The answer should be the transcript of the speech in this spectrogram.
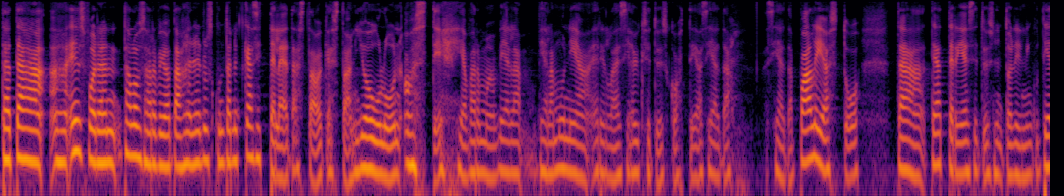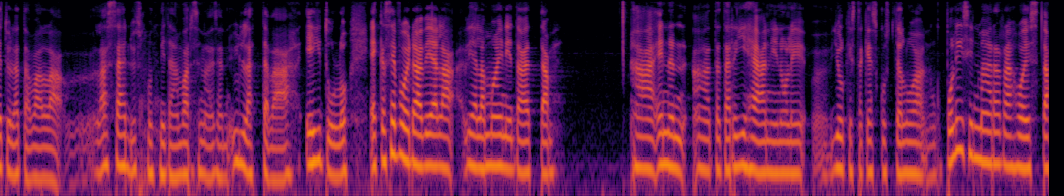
Tätä äh, ensi vuoden talousarviotahan eduskunta nyt käsittelee tästä oikeastaan jouluun asti, ja varmaan vielä, vielä monia erilaisia yksityiskohtia sieltä, sieltä paljastuu. Tämä teatteriesitys nyt oli niin kuin tietyllä tavalla lässähdys, mutta mitään varsinaisen yllättävää ei tullut. Ehkä se voidaan vielä, vielä mainita, että Ää, ennen ää, tätä riiheä niin oli julkista keskustelua niin poliisin määrärahoista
